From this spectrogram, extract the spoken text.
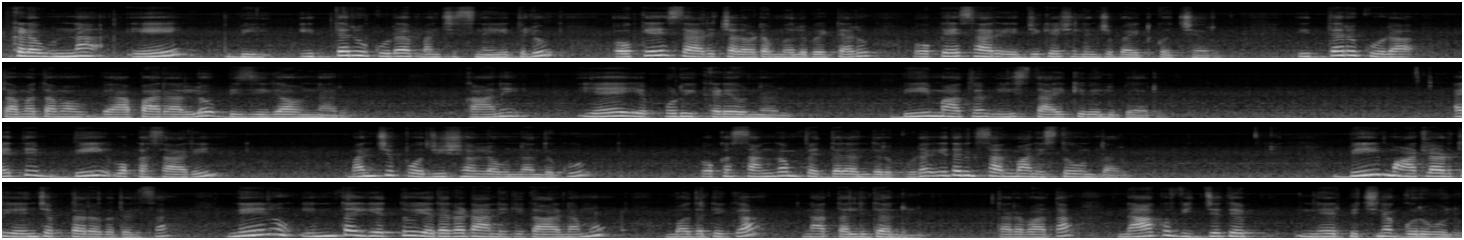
ఇక్కడ ఉన్న ఏ బి ఇద్దరు కూడా మంచి స్నేహితులు. ఒకేసారి చదవటం మొదలుపెట్టారు. ఒకేసారి ఎడ్యుకేషన్ నుంచి బయటకు వచ్చారు ఇద్దరు కూడా తమ తమ వ్యాపారాల్లో బిజీగా ఉన్నారు. కానీ ఏ ఎప్పుడు ఇక్కడే ఉన్నాడు బి మాత్రం ఈ స్థాయికి వెళ్ళిపోయారు. అయితే బి ఒకసారి మంచి పొజిషన్లో ఉన్నందుకు ఒక సంఘం పెద్దలందరూ కూడా ఇతనికి సన్మానిస్తూ ఉంటారు. బి మాట్లాడుతూ ఏం చెప్తారో తెలుసా? నేను ఇంత ఎత్తు ఎదగడానికి కారణము మొదటిగా నా తల్లిదండ్రులు తర్వాత నాకు విద్య నేర్పించిన గురువులు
